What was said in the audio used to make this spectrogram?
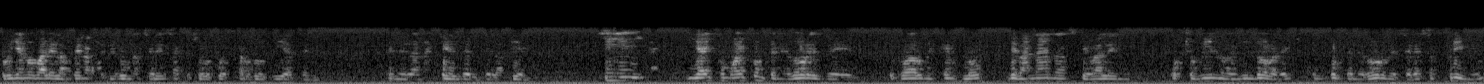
Pero ya no vale la pena tener una cereza que solo puede estar dos días en, en el anaquel de, de la tienda. Y, y, hay como hay contenedores de, te puedo dar un ejemplo, de bananas que valen 8 mil, 9 mil dólares, un contenedor de cerezas premium,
